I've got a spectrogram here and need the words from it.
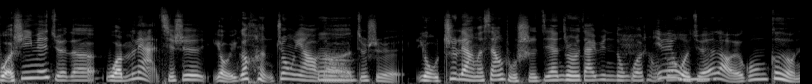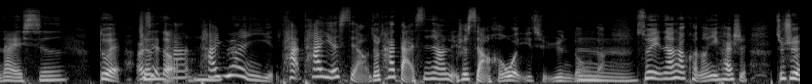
我是因为觉得我们俩其实有一个很重要的，嗯就是有质量的相处时间，就是在运动过程中。因为我觉得老爷公更有耐心，对，而且他他嗯愿意，他他也想，就是他打心眼里是想和我一起运动的。嗯所以呢，他可能一开始就是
